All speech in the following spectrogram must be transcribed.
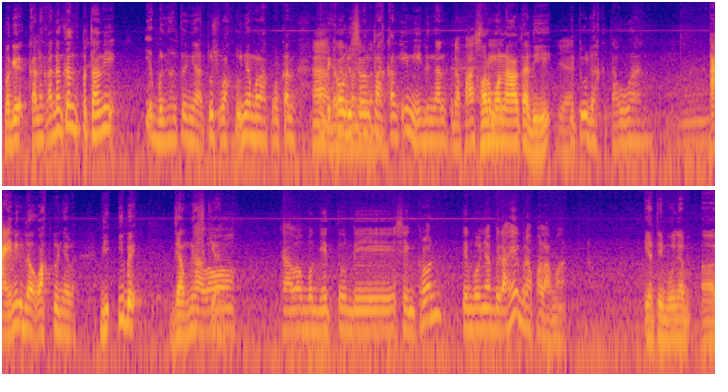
bagi kadang-kadang kan petani ya benar tuh ya, terus waktunya melaporkan. Nah, Tapi kalau diserentakkan ini dengan Udah pasti. hormonal tadi, Iya. itu udah ketahuan. Nah, ini udah waktunya di IB jamnya sekian. Kalau kalau begitu disinkron timbulnya birahi berapa lama? Ya timbulnya eh,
